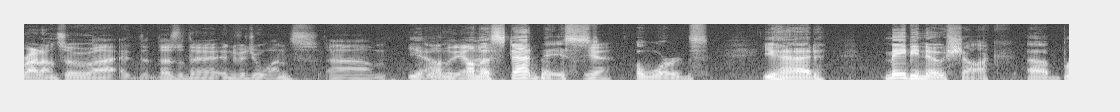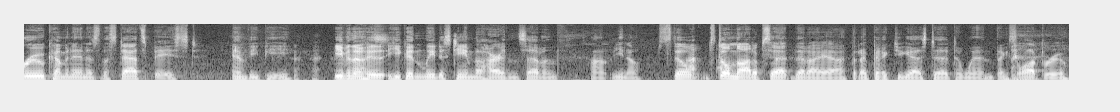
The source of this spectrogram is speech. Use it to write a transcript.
right on. So uh, th- those were the individual ones. Um, Yeah, on, the on the stat base yeah. awards, you had maybe no shock. Uh, Brew coming in as the stats based MVP, even though Nice. he, he couldn't lead his team to higher than seventh. Uh, you know, still still not upset that I uh, that I picked you guys to, to win. Thanks a lot, Brew.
